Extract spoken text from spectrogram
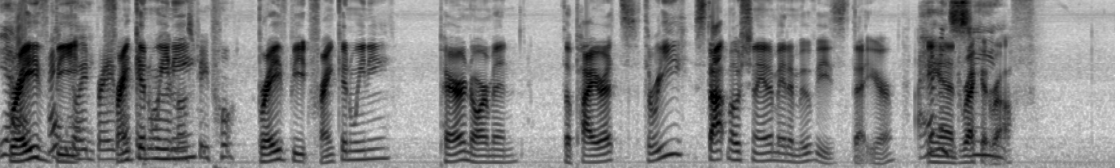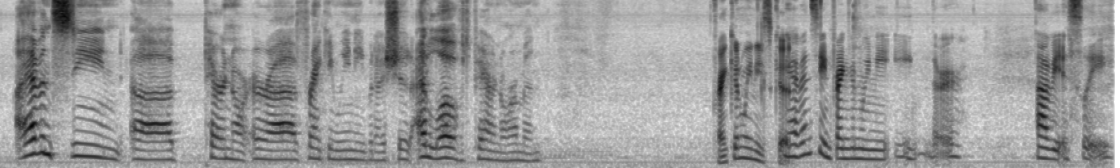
Yeah, Brave I beat enjoyed Brave. I think, more than most Frankenweenie. people. Brave beat Frankenweenie, Paranorman, The Pirates, three stop motion animated movies that year, and Wreck It Ralph. I haven't seen uh, Paranor or uh, Frankie Weenie, but I should. I loved Paranorman. Frankenweenie's good. Yeah, I haven't seen Frankenweenie either. Obviously,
